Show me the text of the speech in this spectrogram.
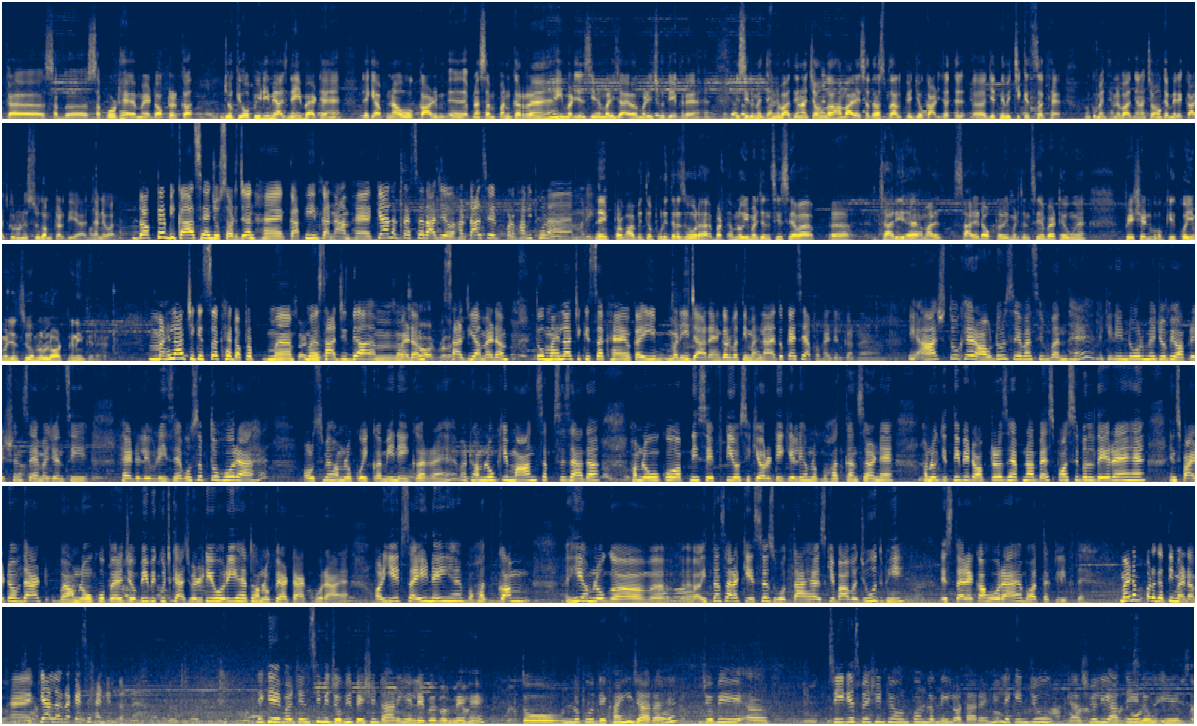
सब सपोर्ट है मेरे डॉक्टर का जो कि ओपीडी में आज नहीं बैठे हैं लेकिन अपना वो कार्य अ, अपना संपन्न कर रहे हैं इमरजेंसी में मरीज़ आए हुए मरीज़ को देख रहे हैं। इसीलिए मैं धन्यवाद देना चाहूँगा हमारे सदर अस्पताल के जो कार्यरत जितने भी चिकित्सक हैं उनको मैं धन्यवाद देना चाहूँगा कि मेरे कार्य को उन्होंने सुगम कर दिया है। धन्यवाद। डॉक्टर विकास हैं जो सर्जन हैं काफ़ी इनका नाम है। क्या लगता है सर आज हड़ताल से प्रभावित हो रहा है मरीज़? नहीं प्रभावित तो पूरी तरह से हो रहा है बट हम लोग इमरजेंसी सेवा जारी है। हमारे सारे डॉक्टर इमरजेंसी में बैठे हुए हैं। पेशेंट को कि कोई इमरजेंसी हम लोग लौटने नहीं दे रहे हैं। महिला चिकित्सक है doctor Sajida madam Sajiya madam. तो महिला चिकित्सक हैं कई मरीज़ आ रहे हैं गर्भवती महिलाएँ तो कैसे आप हैंडल कर रहे हैं? ये आज तो खैर आउटडोर सेवा सिर्फ़ बंद है लेकिन इंडोर में जो भी ऑपरेशन है इमरजेंसी है डिलीवरीज है वो सब तो हो रहा है। और उसमें हम लोग कोई कमी नहीं कर रहे हैं बट हम लोग की मांग सबसे ज़्यादा हम लोगों को अपनी सेफ्टी और सिक्योरिटी के लिए हम लोग बहुत कंसर्न है। हम लोग जितने भी डॉक्टर्स हैं अपना बेस्ट पॉसिबल दे रहे हैं। इन स्पाइट ऑफ़ दैट हम लोगों को पर जो भी भी कुछ कैजुअलिटी हो रही है तो हम लोग पे अटैक हो रहा है। और ये सही नहीं है, बहुत कम ही हम लोग इतना सारा केसेस होता है, उसके बावजूद भी इस तरह का हो रहा है, बहुत तकलीफ़ दह मैडम, प्रगति मैडम हैं, क्या लग रहा है, कैसे हैंडल कर रहे हैं? देखिए इमरजेंसी में जो भी पेशेंट आ रही है लेबर रूम में है तो उन लोग को देखा ही जा रहा है। जो भी सीरियस पेशेंट है, उनको हम लोग नहीं लौटा रहे हैं, लेकिन जो कैजुअली आते हैं, लोग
